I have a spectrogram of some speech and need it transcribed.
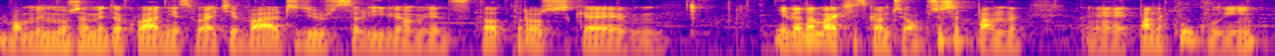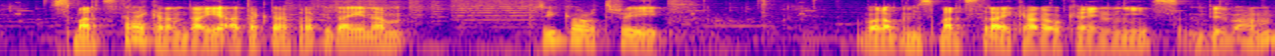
Bo my możemy dokładnie, słuchajcie, walczyć już z Oliwią, więc to troszkę... mm, Nie wiadomo jak się skończy. O, przyszedł pan, e, pan Kukui. Smart Strike'a nam daje, a tak naprawdę daje nam Trick or Treat. Wolałbym Smart Strike, ale okej, no nic, bywam.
